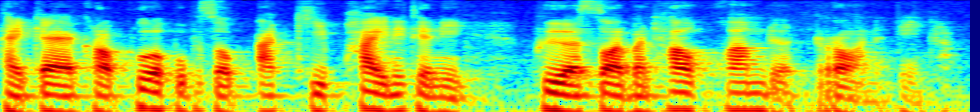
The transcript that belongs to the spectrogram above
ให้แก่ครอบครัวผู้ประสบอัคคีภัยในเทอนี้ เพื่อซอยบรรเทาความเดือดร้อนนั่นเองครับ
